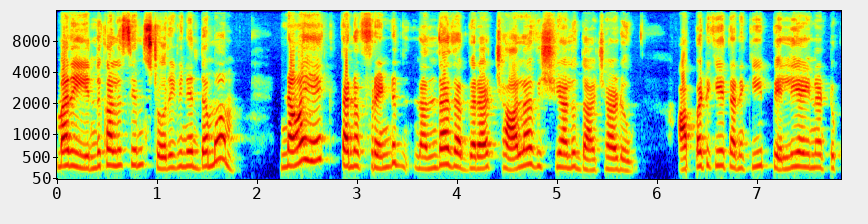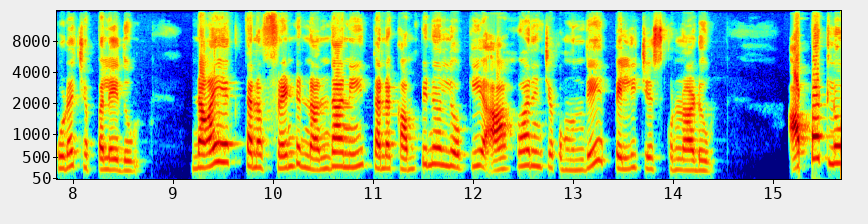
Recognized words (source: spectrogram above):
మరి ఎందుకు ఆలస్యం? స్టోరీ వినేద్దామా? నాయక్ తన ఫ్రెండ్ నందా దగ్గర చాలా విషయాలు దాచాడు. అప్పటికే తనకి పెళ్ళి అయినట్టు కూడా చెప్పలేదు. నాయక్ తన ఫ్రెండ్ నందాని తన కంపెనీలోకి ఆహ్వానించక ముందే పెళ్ళి చేసుకున్నాడు. అప్పట్లో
